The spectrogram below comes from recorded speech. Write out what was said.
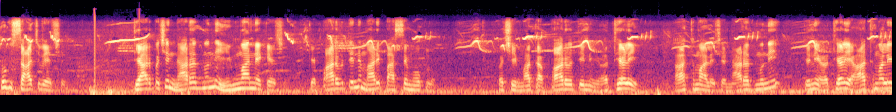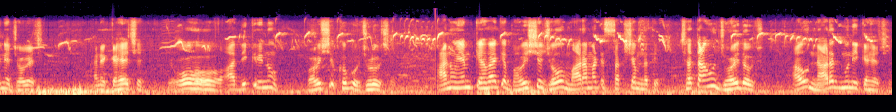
ખૂબ સાચવે છે. ત્યાર પછી નારદ મુનિ હિમવાનને કહે છે કે, પાર્વતીને મારી પાસે મોકલો. પછી માતા પાર્વતીની હથેળી હાથમાં લે છે. નારદ મુનિ તેની હથેળી હાથમાં લઈને જોવે છે અને કહે છે કે, ઓહો, આ દીકરીનું ભવિષ્ય ખૂબ ઉજળું છે. આનું એમ કહેવાય કે ભવિષ્ય જોવું મારા માટે સક્ષમ નથી. છતાં હું જોઈ દઉં છું. આવું નારદ મુનિ કહે છે.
